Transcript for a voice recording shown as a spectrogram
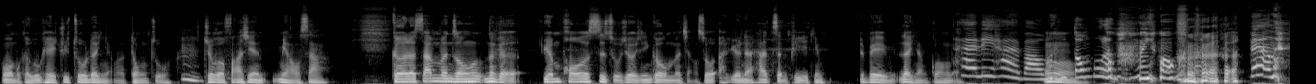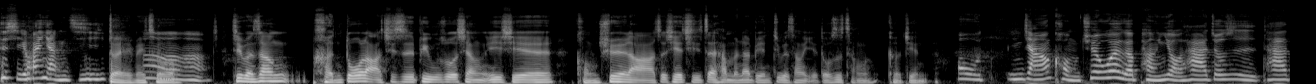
我们可不可以去做认养的动作？嗯，结果发现秒杀，隔了三分钟，那个原 PO 的事主就已经跟我们讲说啊，原来他整批已经就被认养光了。太厉害吧！我们东部的朋友们 非常的喜欢养鸡。对，没错，嗯嗯，基本上很多啦。其实，譬如说像一些孔雀啦，这些其实在他们那边基本上也都是常可见的。哦，你讲到孔雀，我有个朋友，他就是他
